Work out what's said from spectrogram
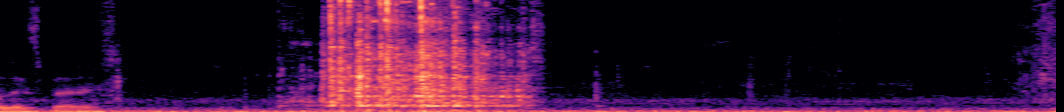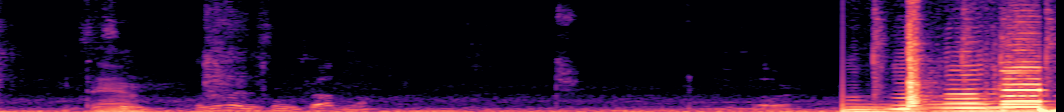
That looks better. It's the Damn. same- It looks like the same drop, no? Slower.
